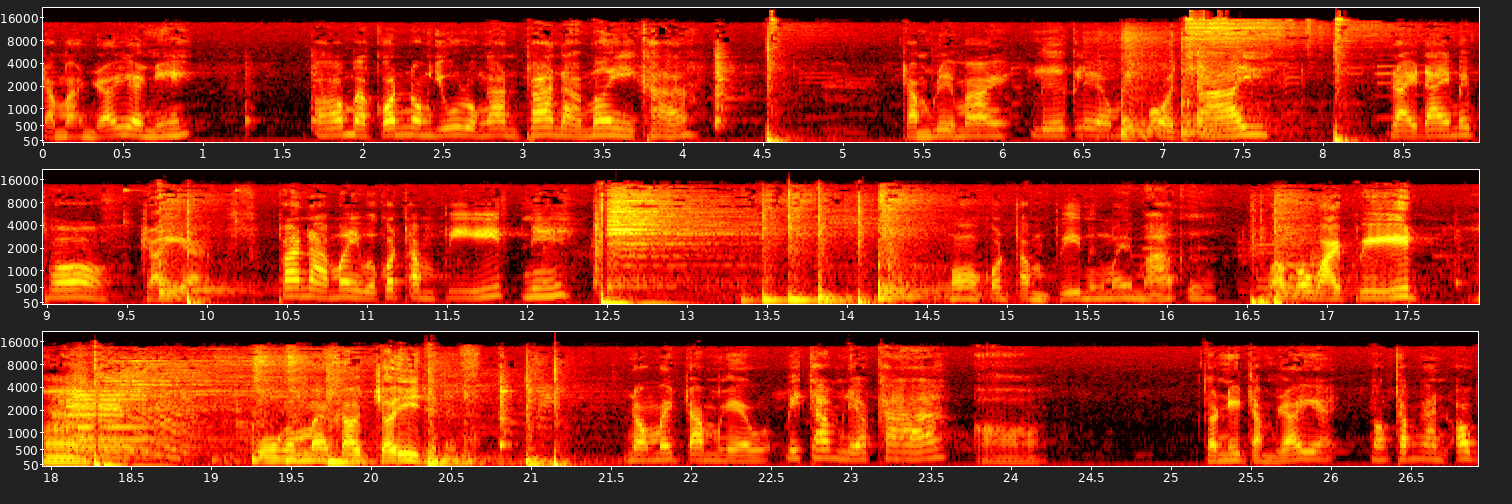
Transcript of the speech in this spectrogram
ทำอะไรอันนี้ อ๋อเมื่อก่อนน้องอยู่โรงงานผ้าหนาไม่ค่ะจำเลยไหมเลือกแล้วไม่พอใจรายได้ไม่พอใช่อะป้าหน้าไม่ว่าก็ทำปีดนี่พ่อก็ทำปีหนึ่งไม่มาคือว่าก็ไหวปีดกูก็ไม่เข้าใจแต่นั้นน้องไม่ทำแล้ว ไม่ทำแล้วค่ะอ๋อตอนนี้ทำไรอะน้องทำงานออฟ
